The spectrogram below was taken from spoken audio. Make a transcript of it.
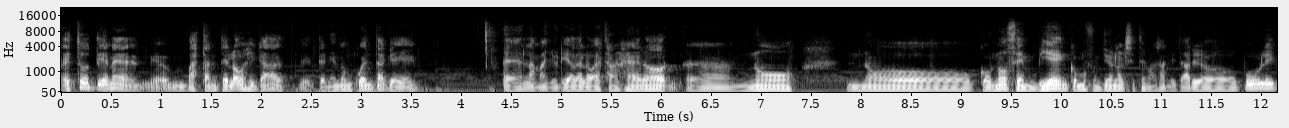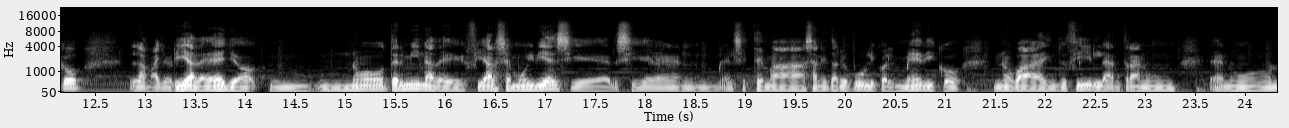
Esto tiene eh, bastante lógica, eh, teniendo en cuenta que la mayoría de los extranjeros no no conocen bien cómo funciona el sistema sanitario público. La mayoría de ellos mm, no termina de fiarse muy bien si el, si el, sistema sanitario público, el médico, no va a inducirle a entrar en un, en un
